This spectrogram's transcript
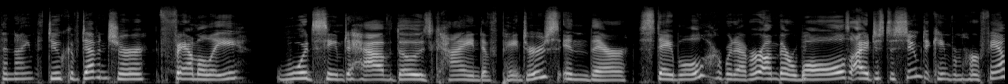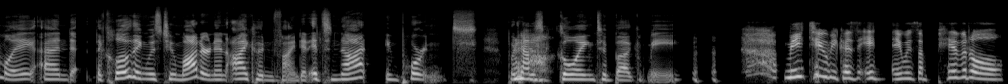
the ninth Duke of Devonshire family would seem to have those kind of painters in their stable or whatever on their walls. I just assumed it came from her family and the clothing was too modern and I couldn't find it. It's not important, but no. it is going to bug me. Me too, because it it was a pivotal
